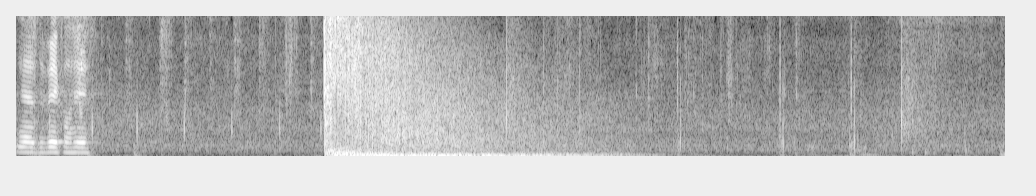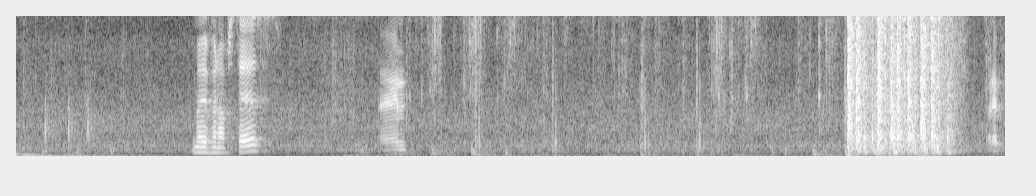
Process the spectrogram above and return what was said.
Yeah, there's a vehicle here. Moving upstairs. Um, got him.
